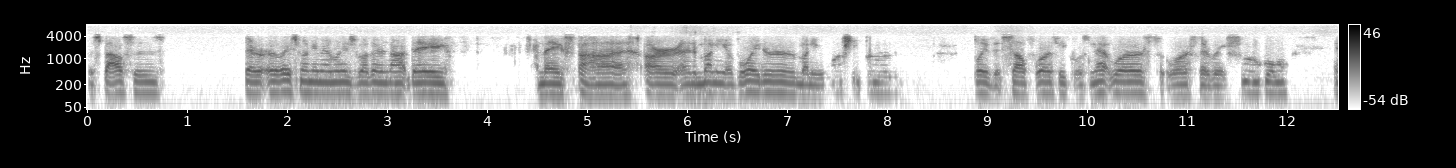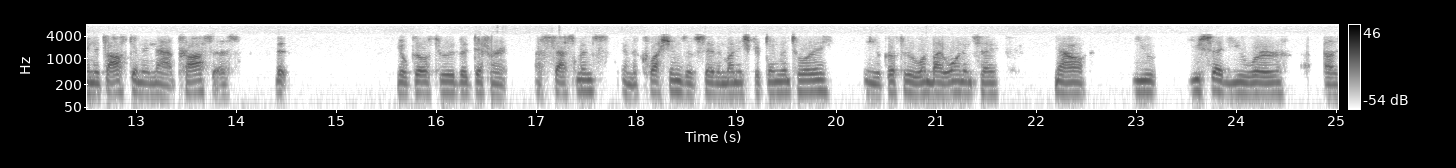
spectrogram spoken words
the spouses, their earliest money memories, whether or not they they uh, are a money avoider, money worshiper, believe that self worth equals net worth, or if they're very frugal. And it's often in that process that you'll go through the different assessments and the questions of, say, the money script inventory, and you'll go through one by one and say, now, you you said you were a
